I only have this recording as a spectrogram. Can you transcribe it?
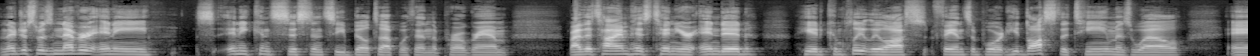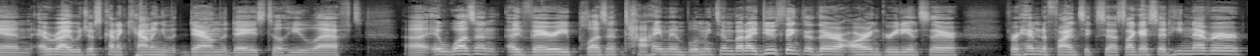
and there just was never any any consistency built up within the program. By the time his tenure ended, he had completely lost fan support. He'd lost the team as well, and everybody was just kind of counting down the days till he left. Uh, it wasn't a very pleasant time in Bloomington, but I do think that there are ingredients there for him to find success. Like I said, he never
